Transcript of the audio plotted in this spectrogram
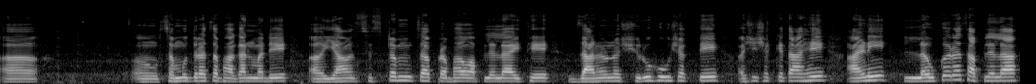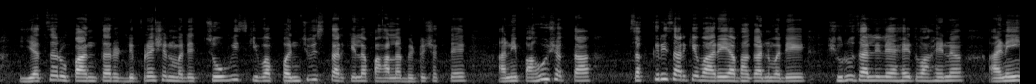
आ, समुद्राच्या भागांमध्ये या सिस्टमचा प्रभाव आपल्याला इथे जाणवणं सुरू होऊ शकते अशी शक्यता आहे. आणि लवकरच आपल्याला याचं रूपांतर डिप्रेशनमध्ये चोवीस किंवा पंचवीस तारखेला पाहायला भेटू शकते. आणि पाहू शकता चक्रीसारखे वारे या भागांमध्ये सुरू झालेले आहेत वाहनं. आणि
